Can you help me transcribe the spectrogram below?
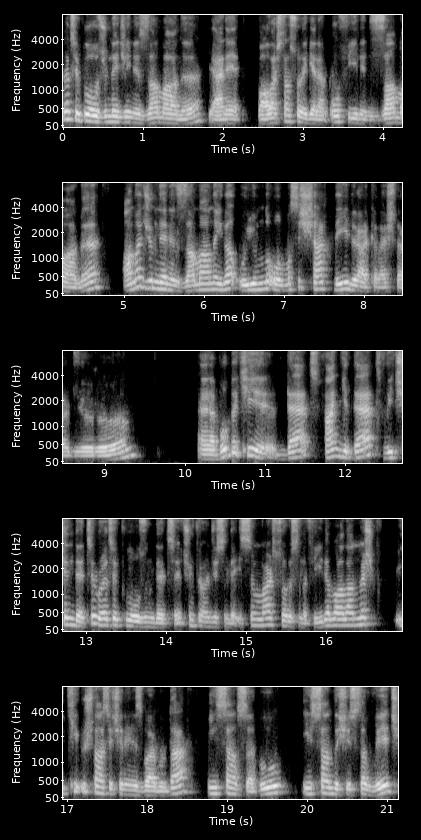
Relative clause cümleciğinin zamanı yani bağlaçtan sonra gelen o fiilin zamanı ana cümlenin zamanıyla uyumlu olması şart değildir arkadaşlar diyorum. Ee, buradaki that, hangi that? Which'in that'i, relative clause'un that'i. Çünkü öncesinde isim var, sonrasında fiile bağlanmış. İki, üç tane seçeneğiniz var burada. İnsansa who, insan dışıysa which.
